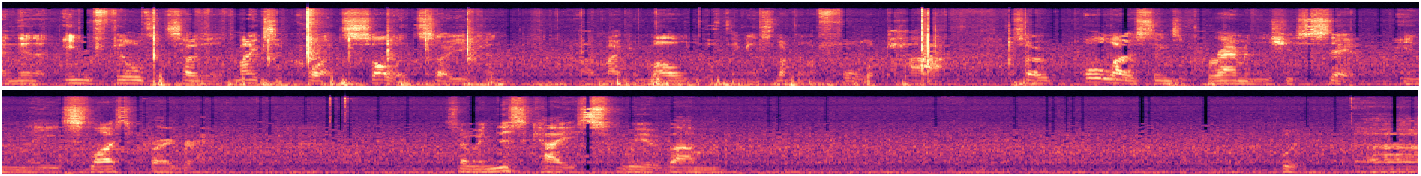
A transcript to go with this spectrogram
and then it infills it so that it makes it quite solid so you can uh, make a mold of the thing and it's not going to fall apart. So all those things are parameters you set in the slicer program. So in this case we've um, put uh,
